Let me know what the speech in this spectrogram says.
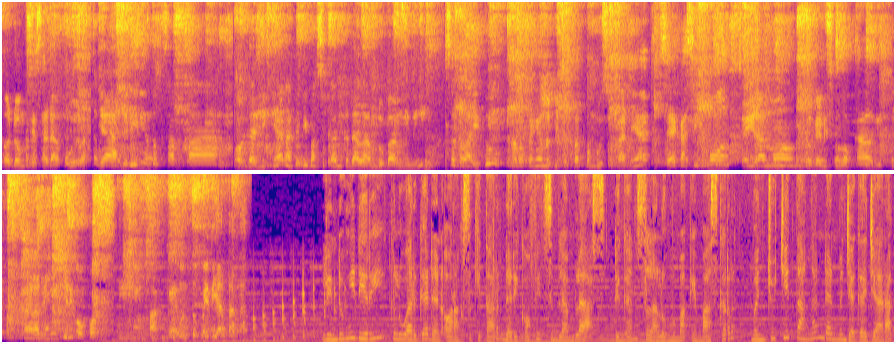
odong sesa dapur lah. Ya, jadi ini untuk sampah organiknya nanti dimasukkan ke dalam lubang ini setelah itu kalau pengen lebih cepat pembusukannya saya kasih mol cairan mol organisme lokal gitu nah nanti jadi kompos dipakai untuk media tanah Lindungi diri, keluarga, dan orang sekitar dari COVID-19 dengan selalu memakai masker, mencuci tangan dan menjaga jarak,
